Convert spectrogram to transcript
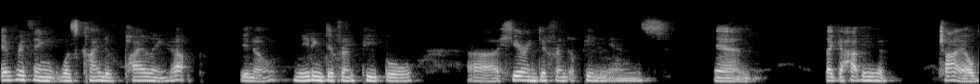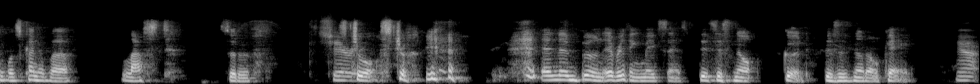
everything was kind of piling up you know meeting different people uh, hearing different opinions and like having a child was kind of a last sort of sharing. straw straw yeah and then boom everything made sense this is not good this is not okay Yeah.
